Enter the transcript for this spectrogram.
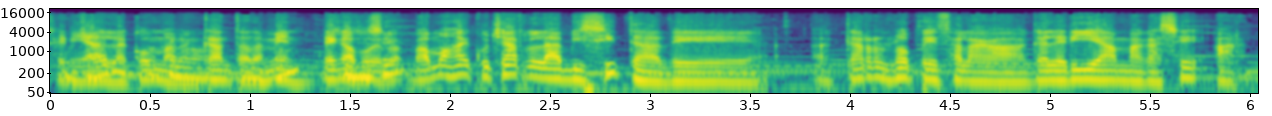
genial, Lacomba, me encanta también. Venga, pues vamos a escuchar la visita de Carlos López a la Galería Magassé Art.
